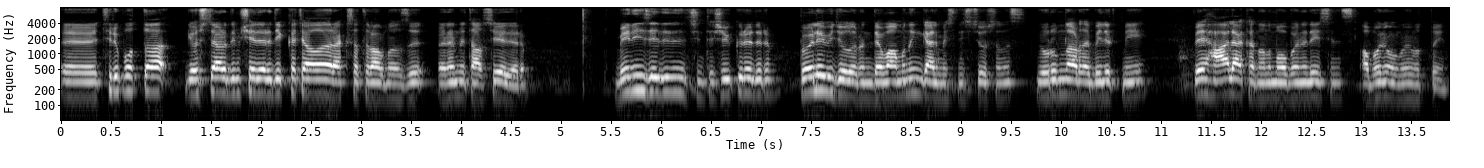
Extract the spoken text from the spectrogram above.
Ee, tripodda gösterdiğim şeyleri dikkate alarak satın almanızı önemli tavsiye ederim. Beni izlediğiniz için teşekkür ederim. Böyle videoların devamının gelmesini istiyorsanız yorumlarda belirtmeyi ve hala kanalıma abone değilseniz abone olmayı unutmayın.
